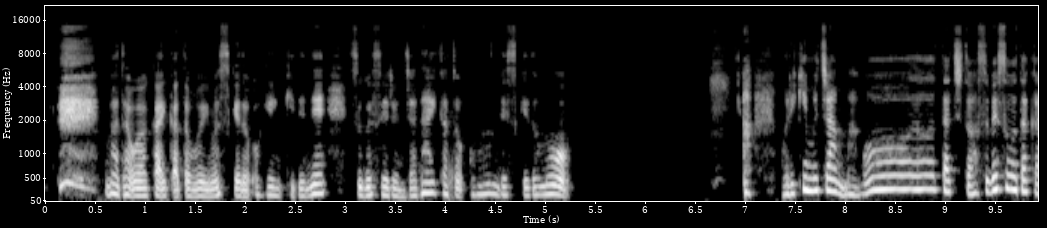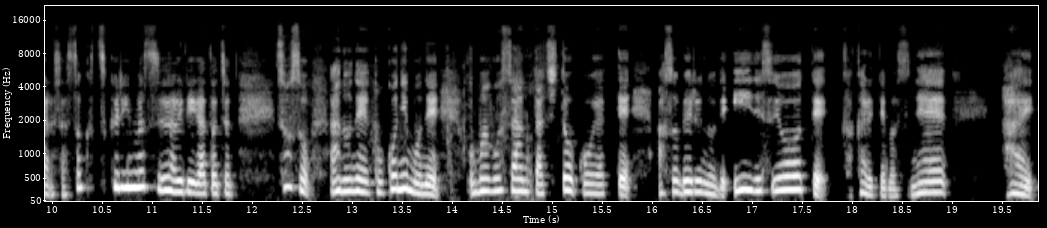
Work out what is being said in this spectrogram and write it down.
まだお若いかと思いますけど、お元気でね、過ごせるんじゃないかと思うんですけども、あ、森キムちゃん、孫たちと遊べそうだから早速作ります。ありがとう。ちゃん。そうそう。あのね、ここにもね、お孫さんたちとこうやって遊べるのでいいですよって書かれてますね。はい。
